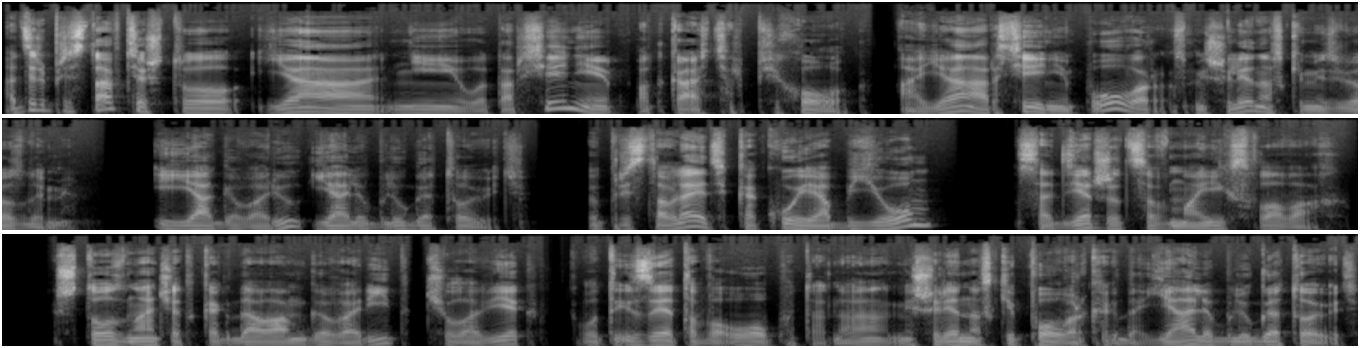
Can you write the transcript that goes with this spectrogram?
А теперь представьте, что я не вот Арсений, подкастер, психолог, а я Арсений, повар с мишеленовскими звездами. И я говорю, я люблю готовить. Вы представляете, какой объем содержится в моих словах? Что значит, когда вам говорит человек вот из этого опыта, да, мишеленовский повар, когда «я люблю готовить».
